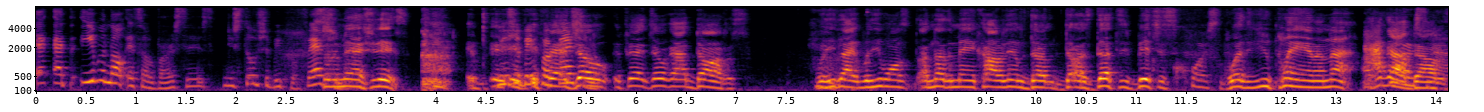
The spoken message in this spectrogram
at, at the, even though it's a versus, you still should be professional. So let me ask you this: if, You if, should be if, if that professional. Joe, if that Joe got daughters, would he like? Would he wants another man calling them du- dusty bitches? Of course not. Whether you playing or not, I got course daughters,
